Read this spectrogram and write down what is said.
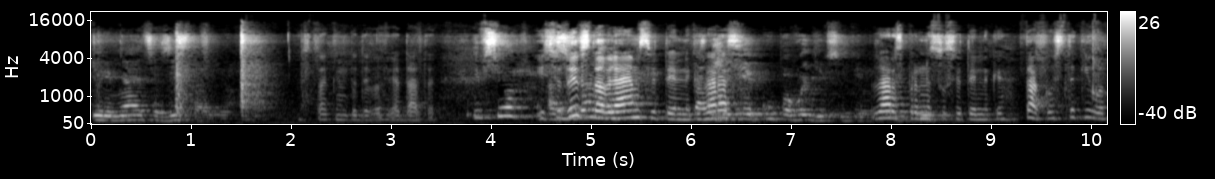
і рівняється зі стелею. Ось так він буде виглядати. І все. І сюди вставляємо світильники. Там Зараз, вже є купа видів світильників. зараз принесу світильники. Так, ось такі от.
